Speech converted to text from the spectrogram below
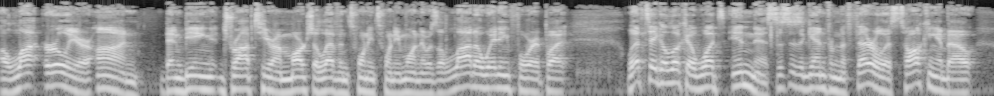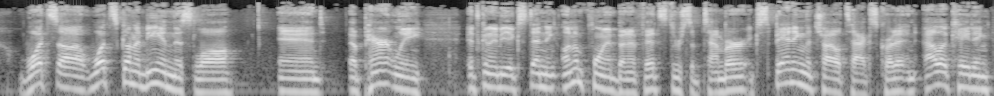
a lot earlier on than being dropped here on March 11, 2021. There was a lot of waiting for it, but let's take a look at what's in this. This is again from the Federalist talking about what's uh, what's going to be in this law, and apparently it's going to be extending unemployment benefits through September, expanding the child tax credit, and allocating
